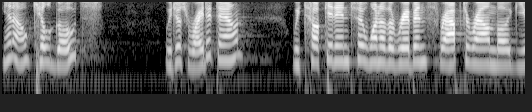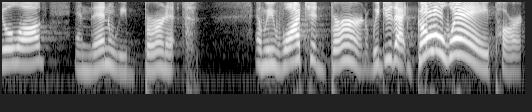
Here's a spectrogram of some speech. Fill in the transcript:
you know, kill goats. We just write it down. We tuck it into one of the ribbons wrapped around the Yule log, and then we burn it. And we watch it burn. We do that go away part.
